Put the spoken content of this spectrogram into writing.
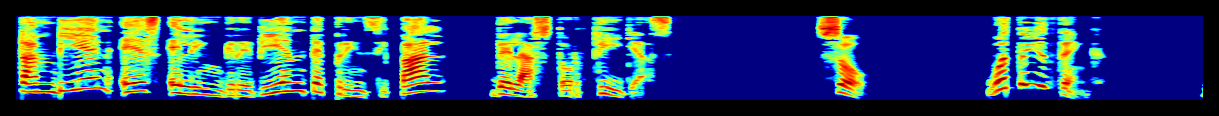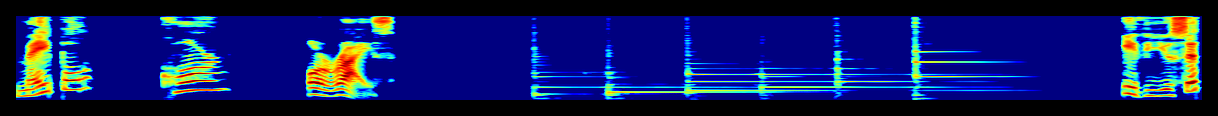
también es el ingrediente principal de las tortillas. So, what do you think? Maple, corn, or rice? If you said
